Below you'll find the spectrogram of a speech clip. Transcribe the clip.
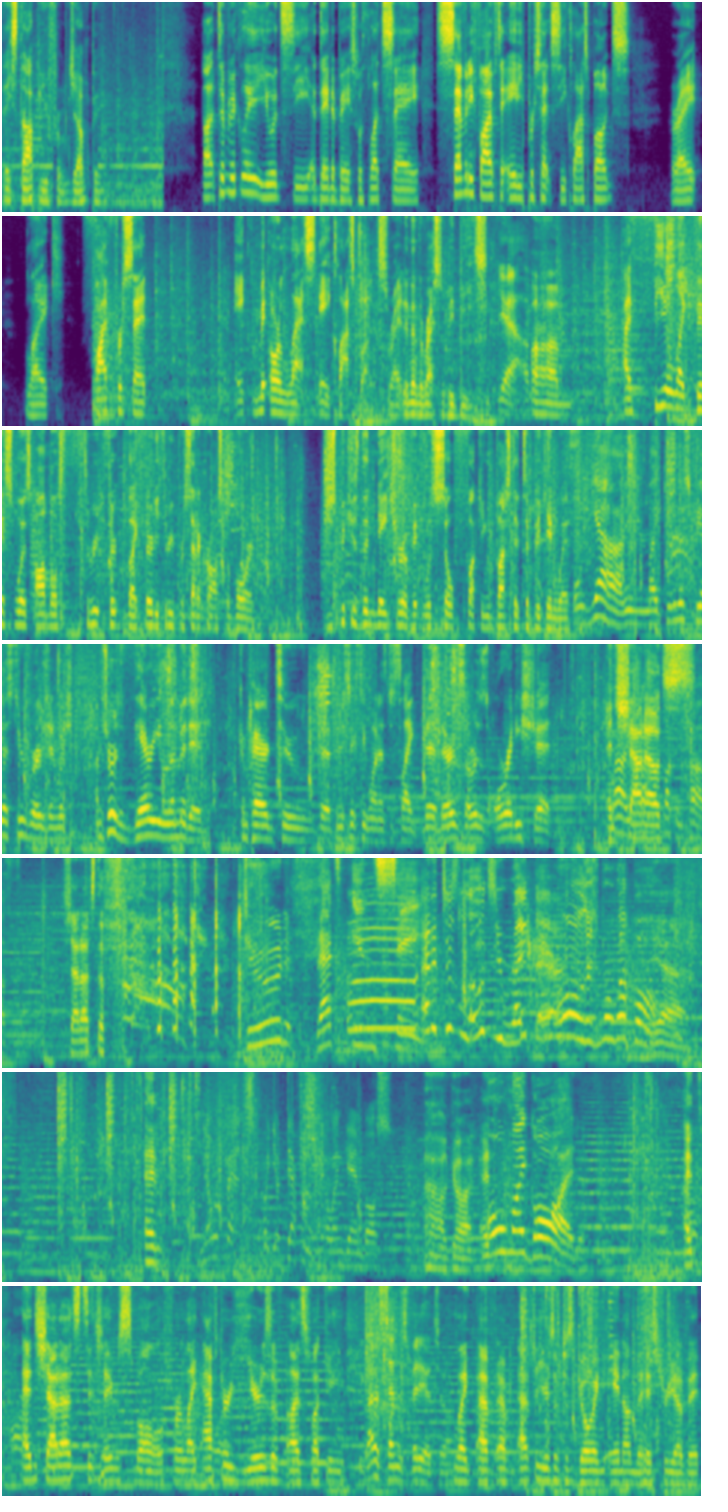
They stop you from jumping. Uh, typically, you would see a database with, let's say, 75 to 80% C class bugs, right? Like 5% A or less A class bugs, right? And then the rest would be Bs. Yeah. Okay. Um, I feel like this was almost three, thir- like 33% across the board. Just because the nature of it was so fucking busted to begin with. Well, yeah, I mean, like even this PS2 version, which I'm sure is very limited compared to the 360 one, it's just like there, there's there's already shit. And wow, shout outs, fucking shout outs to. F- dude. That's oh, insane. and it just loads you right there. Oh, there's more weapon. Yeah. And No offense, but you're definitely no endgame boss. oh god. And, Oh my god. And, and shout outs to James Small for like after years of us fucking You gotta send this video to him. like after, after years of just going in on the history of it,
